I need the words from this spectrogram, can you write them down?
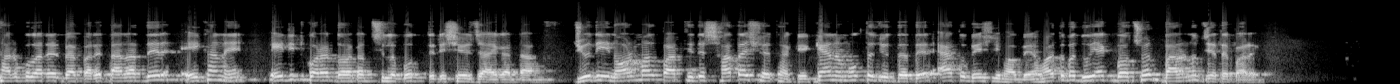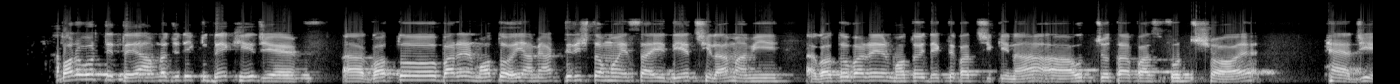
সার্কুলারের ব্যাপারে। তাদের এখানে এডিট করার দরকার ছিল বত্রিশের জায়গাটা। যদি নর্মাল প্রার্থীদের সাতাইশ হয়ে থাকে, কেন মুক্তিযোদ্ধাদের এত বেশি হবে? হয়তোবা দুই এক বছর বাড়ানো যেতে পারে। পরবর্তীতে আমরা যদি একটু দেখি যে গতবারের মতোই আমি আটত্রিশতম এসআই দিয়েছিলাম। আমি গতবারের মতোই দেখতে পাচ্ছি কিনা উচ্চতা পাঁচ ফুট ছয়। হ্যাঁ জি।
